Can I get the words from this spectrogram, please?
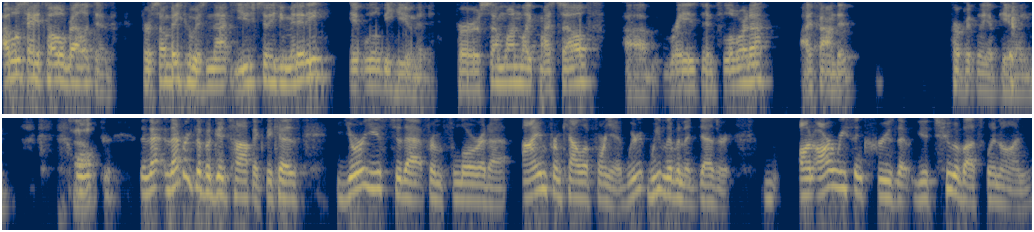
I will say it's all relative. For somebody who is not used to the humidity, it will be humid. For someone like myself, uh, raised in Florida, I found it perfectly appealing. So. well, and that, that brings up a good topic because you're used to that from Florida. I'm from California. We we live in a desert. On our recent cruise that the two of us went on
